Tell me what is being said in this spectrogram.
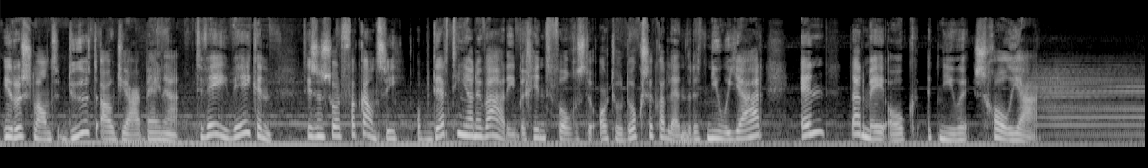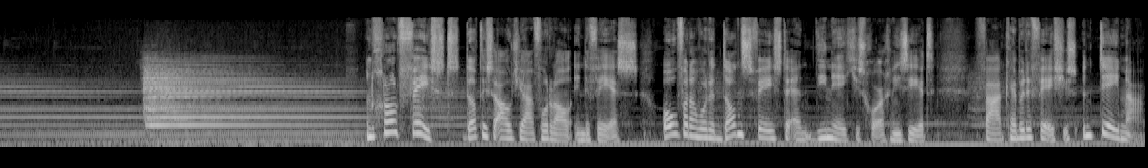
In Rusland duurt oudjaar bijna twee weken. Het is een soort vakantie. Op 13 januari begint volgens de orthodoxe kalender het nieuwe jaar... en daarmee ook het nieuwe schooljaar. Een groot feest, dat is oudjaar vooral in de VS. Overal worden dansfeesten en dineetjes georganiseerd. Vaak hebben de feestjes een thema.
